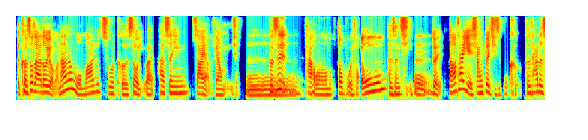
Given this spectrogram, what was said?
呃咳嗽大家都有嘛。然后那我妈就除了咳嗽以外，她的声音沙哑的非常明显，嗯，可是她喉咙都都不会痛，哦，很神奇。嗯，对，然后她也相对其实不咳，可是她的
